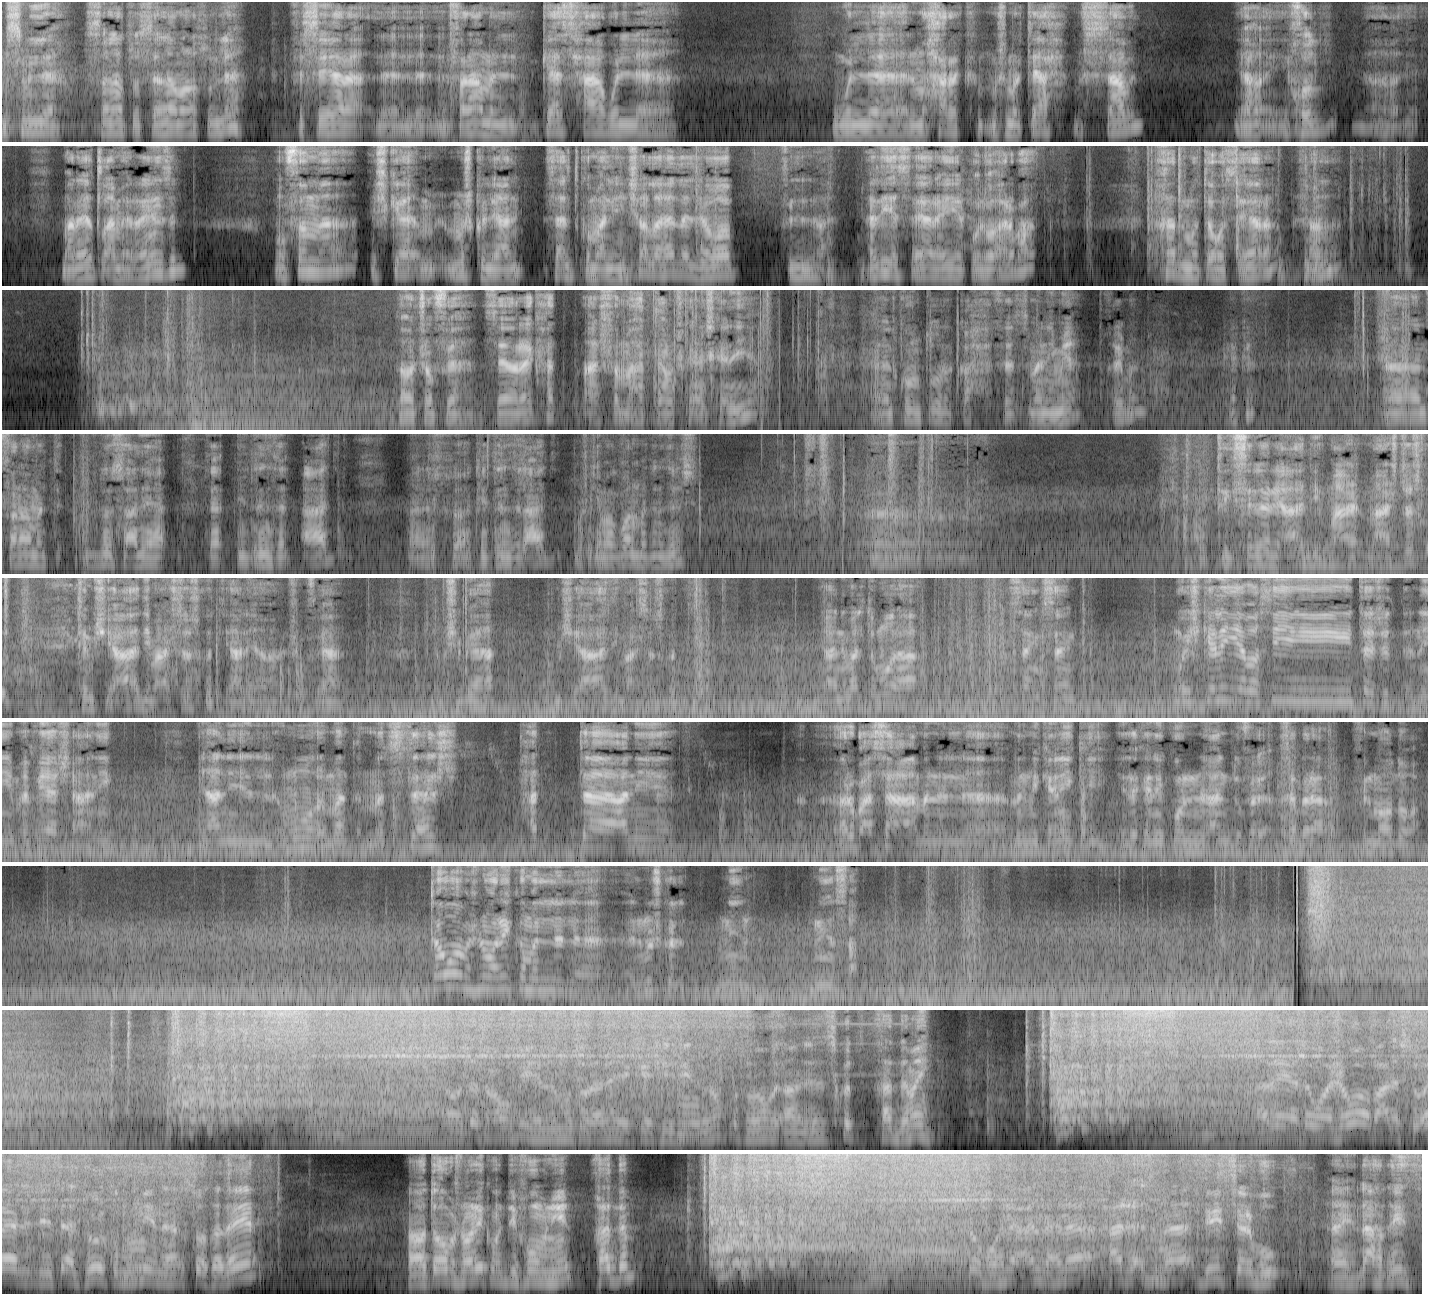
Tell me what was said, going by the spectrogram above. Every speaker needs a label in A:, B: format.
A: بسم الله. والصلاة والسلام على رسول الله. في السيارة الفرامل كاسحة وال والمحرك مش مرتاح مش stable. يخض مرة يطلع مرة ينزل. وفما إشكال مشكل يعني. سألتكم عليه. إن شاء الله هذا الجواب في ال... هذه السيارة هي البولو أربعة. خدموا تو السيارة إن شاء الله. تو تشوف فيها السيارة ركحت. ما عادش فما حتى مشكلة إشكالية. الكونتور كح في 800 تقريبا. هيك آه، الفرامل تدوس عليها تنزل عادي كي تنزل عادي مش كيما قبل ما تنزلش. آه، تكسلري عادي ما عادش تسكت. تمشي عادي ما عادش تسكت. يعني آه، شوف فيها تمشي بها. تمشي عادي ما عادش تسكت. يعني ملت أمورها. سانك سانك. واشكاليه بسيطة جدا. هي ما فيهاش يعني يعني الأمور ما تستاهلش. حتى يعني ربع ساعة من من الميكانيكي إذا كان يكون عنده خبرة في الموضوع. توا باش نوريكم المشكل منين منين صار. تسمعوا فيه الموتور هذا كيش يزيد وينقص آه، اسكت خدمي هذا توا جواب على السؤال اللي سألته لكم منين الصوت هذايا ها تو باش نوريكم ال défaut منين؟ خدم. شوفوا هنا عندنا هنا حاجة اسمها durite servo. هاي لاحظ هيز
